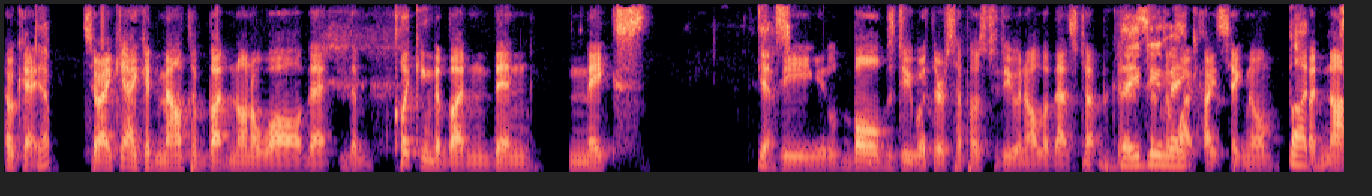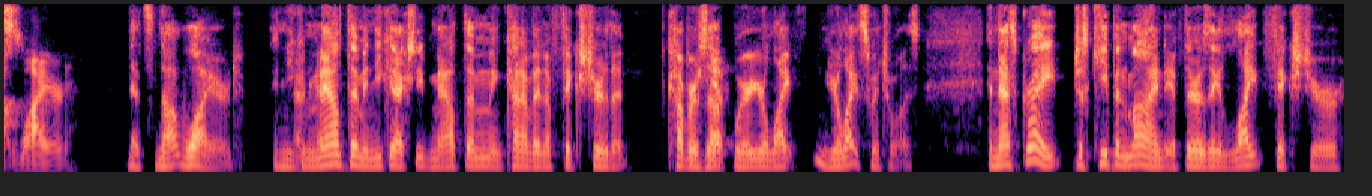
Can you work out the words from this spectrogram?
Okay. Yep. So I, I could mount a button on a wall that the clicking the button then makes Yes, the bulbs do what they're supposed to do and all of that stuff because They it do sends a make Wi-Fi signal, but not wired. that's not wired, and you can Okay. mount them, and you can actually mount them in kind of in a fixture that covers up where your light your light switch was, and that's great. Just keep in mind if there is a light fixture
